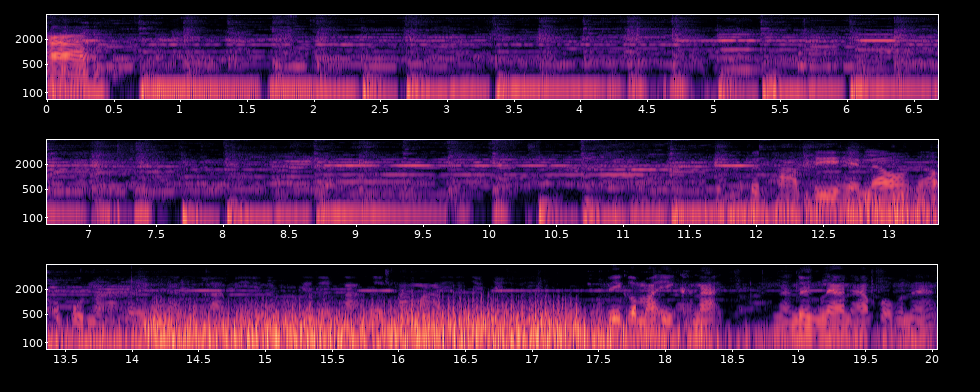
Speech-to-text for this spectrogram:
ครับเป็นภาพที่เห็นแล้วนะอบอุ่นมากเลยนะฮะเวลามีนักท่องเที่ยวเดินทางเดินทางมาเยอะๆนะนี่ก็มาอีกคณะนะหนึ่งแล้วนะครับผมนะ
